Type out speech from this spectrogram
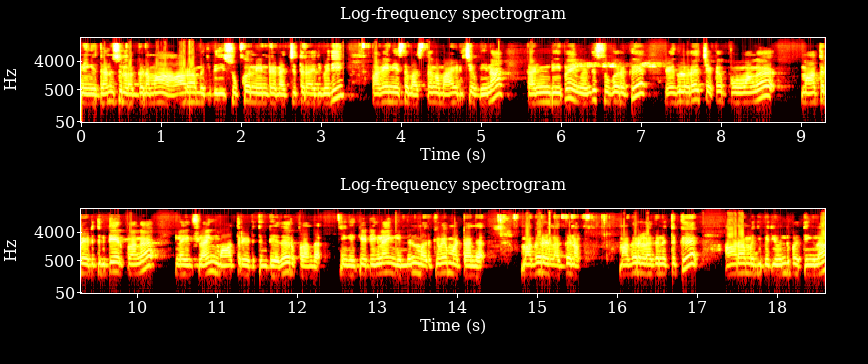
நீங்க தனுசு லக்னமா ஆறாம் அதிபதி சுக்கர் என்ற நட்சத்திர அதிபதி பகை நேசம் அஸ்தங்கம் ஆயிடுச்சு அப்படின்னா கண்டிப்பா இங்க வந்து சுகருக்கு ரெகுலரா செக்அப் போவாங்க. மாத்திரை எடுத்துக்கிட்டே இருப்பாங்க. லைஃப் லாங் மாத்திரை எடுத்துக்கிட்டே தான் இருப்பாங்க. நீங்கள் கேட்டிங்களா இங்கே இல்லைன்னு மறுக்கவே மாட்டாங்க. மகர லக்னம். மகர லக்னத்துக்கு ஆறாம் அதிபதி வந்து பார்த்தீங்களா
